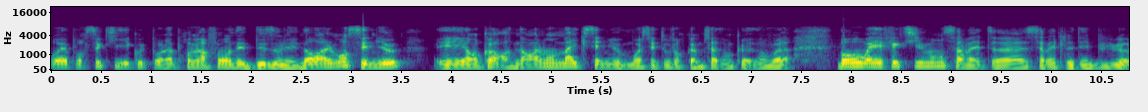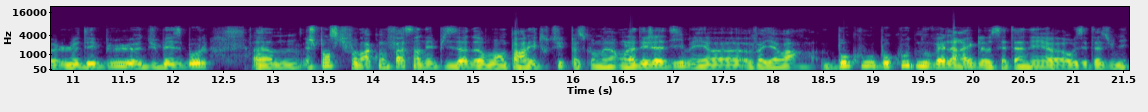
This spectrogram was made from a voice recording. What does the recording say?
ouais, pour ceux qui écoutent pour la première fois, on est désolé. Normalement, c'est mieux. Et encore, normalement, Mike, c'est mieux. Moi, c'est toujours comme ça. Donc, euh, donc voilà. Bon, ouais, effectivement, ça va être, euh, ça va être le début, euh, le début du baseball. je pense qu'il faudra qu'on fasse un épisode. On va en parler tout de suite parce qu'on a, on l'a déjà dit, mais va y avoir beaucoup, beaucoup de nouvelles règles cette année aux États-Unis.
